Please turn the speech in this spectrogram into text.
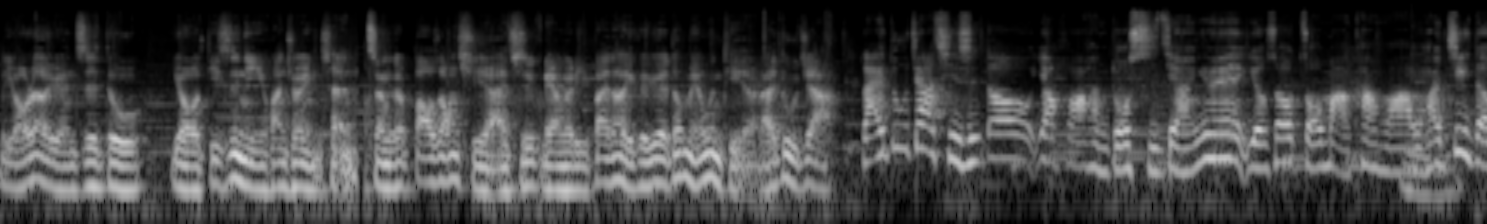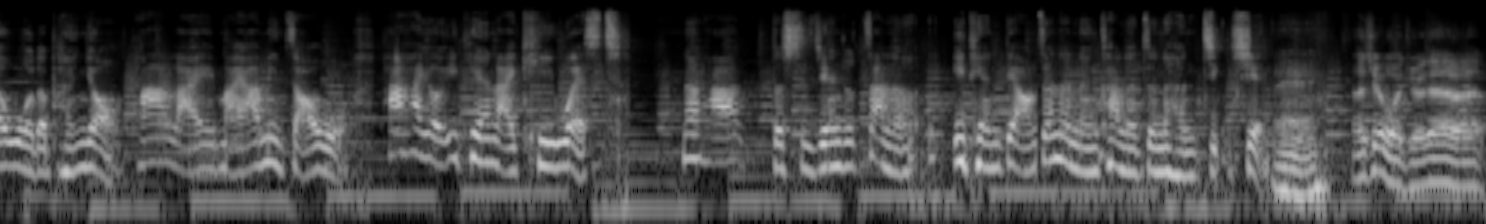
游乐园之都有迪士尼环球影城，整个包装起来，其实两个礼拜到一个月都没问题的，来度假。来度假其实都要花很多时间，因为有时候走马看花。我还记得我的朋友他来迈阿密找我，他还有一天来 Key West，那他的时间就占了一天掉，真的能看的真的很仅限。哎、而且我觉得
